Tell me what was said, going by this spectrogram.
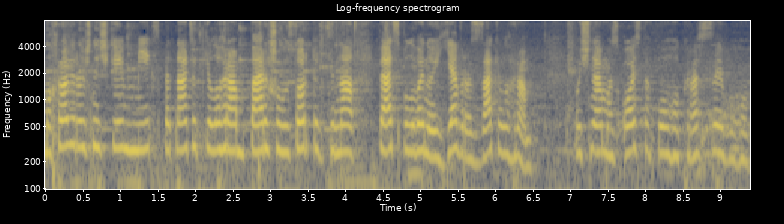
Махрові рушнички мікс 15 кг першого сорту. Ціна 5,5 євро за кілограм. Почнемо з ось такого красивого,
